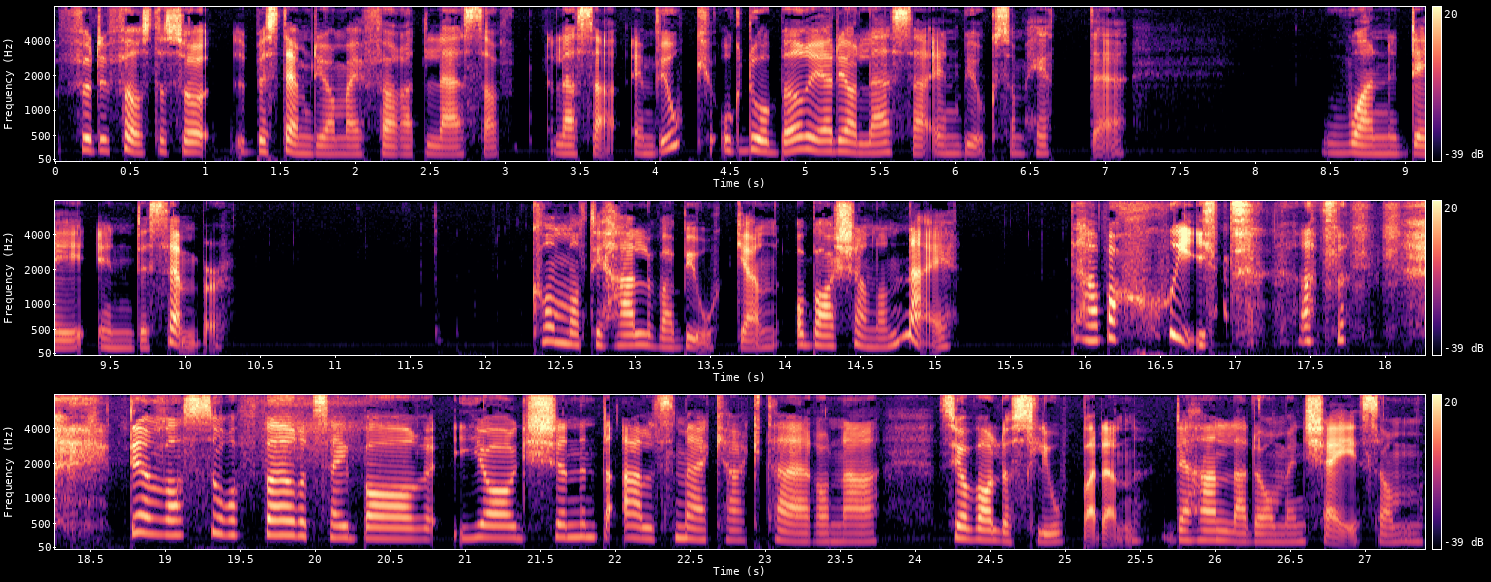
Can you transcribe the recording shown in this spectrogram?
för det första så bestämde jag mig för att läsa läsa en bok och då började jag läsa en bok som hette One Day in December. Kommer till halva boken och bara känner nej, det här var skit. Alltså, den var så förutsägbar, jag kände inte alls med karaktärerna så jag valde att slopa den. Det handlade om en tjej som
